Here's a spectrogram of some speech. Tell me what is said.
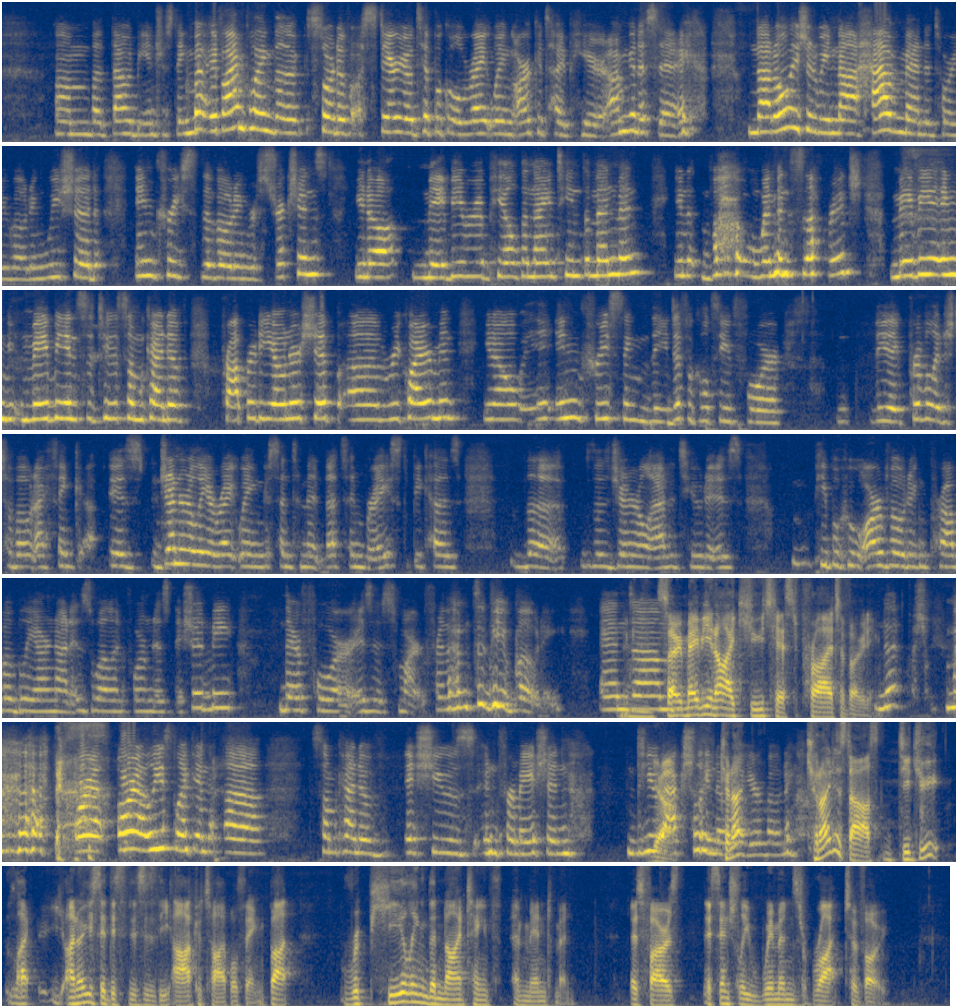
Um, but that would be interesting. But if I'm playing the sort of stereotypical right wing archetype here, I'm going to say not only should we not have mandatory voting, we should increase the voting restrictions. You know, maybe repeal the 19th Amendment, you know, women's suffrage, maybe in, maybe institute some kind of property ownership uh, requirement, you know, increasing the difficulty for the privilege to vote, I think, is generally a right wing sentiment that's embraced because the the general attitude is people who are voting probably are not as well informed as they should be. Therefore, is it smart for them to be voting? And mm-hmm. um, so maybe an IQ test prior to voting, or at, or at least like an uh, some kind of issues information do you yeah. actually know can what I, you're voting? Can I just ask? Did you like? I know you said this. This is the archetypal thing, but repealing the Nineteenth Amendment, as far as essentially women's right to vote,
